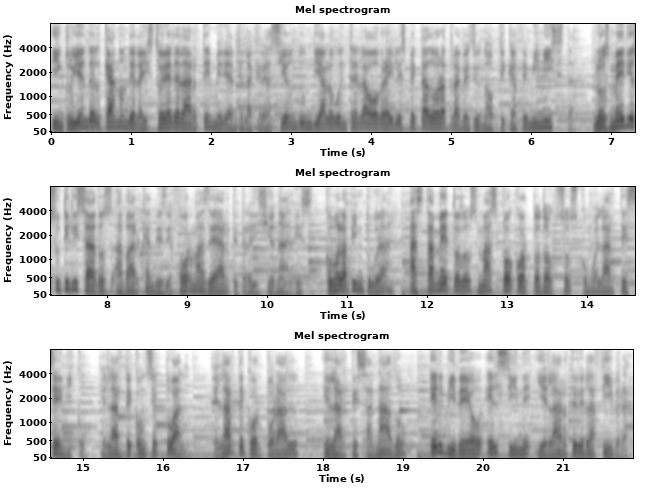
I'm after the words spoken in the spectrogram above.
incluyendo el canon de la historia del arte mediante la creación de un diálogo entre la obra y el espectador a través de una óptica feminista. Los medios utilizados abarcan desde formas de arte tradicionales, como la pintura, hasta métodos más poco ortodoxos como el arte escénico, el arte conceptual, el arte corporal, el artesanado, el video, el cine y el arte de la fibra.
